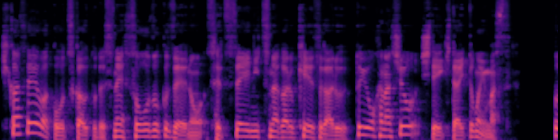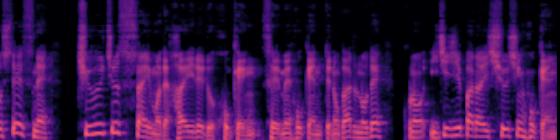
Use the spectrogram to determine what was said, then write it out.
非課税枠を使うとですね、相続税の節税につながるケースがあるというお話をしていきたいと思います。そしてですね、90歳まで入れる保険、生命保険っていうのがあるので、この一時払い就寝保険、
